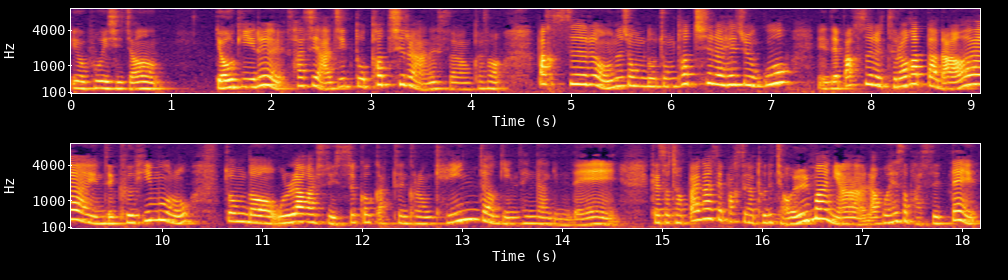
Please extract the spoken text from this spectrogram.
이거 보이시죠 여기를 사실 아직도 터치를 안 했어요. 그래서 박스를 어느 정도 좀 터치를 해주고 이제 박스를 들어갔다 나와야 이제 그 힘으로 좀 더 올라갈 수 있을 것 같은 그런 개인적인 생각인데 그래서 저 빨간색 박스가 도대체 얼마냐라고 해서 봤을 때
